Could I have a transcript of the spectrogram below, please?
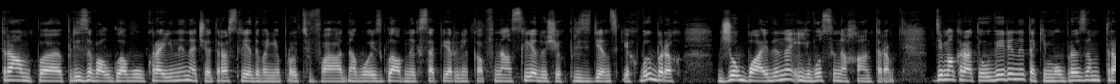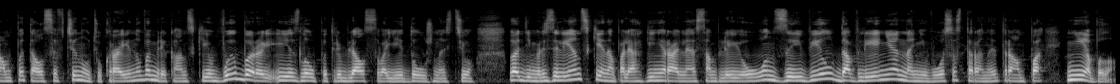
Трамп э, призывал главу Украины начать расследование против одного из главных соперников на следующих президентских выборах Джо Байдена и его сына Хантера. Демократы уверены, таким образом Трамп пытался втянуть Украину в американские выборы и злоупотреблял злоупотреблял своей должностью. Владимир Зеленский на полях Генеральной Ассамблеи ООН заявил, давления на него со стороны Трампа не было.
